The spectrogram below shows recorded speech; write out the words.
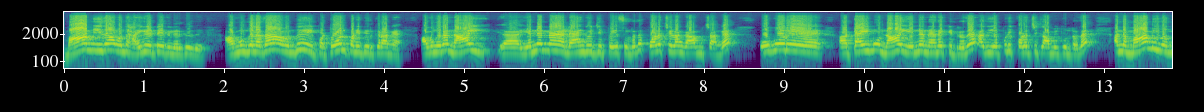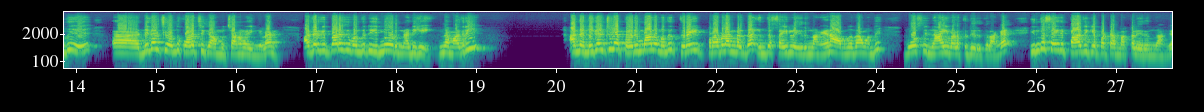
மாமி தான் வந்து ஹைலைட்டே இதுல இருக்குது. அவங்களதான் வந்து இப்ப ட்ரோல் பண்ணிட்டு இருக்கிறாங்க. அவங்க தான் நாய் என்னென்ன லாங்குவேஜ் பேசுன்றத குலைச்சு காமிச்சாங்க. ஒவ்வொரு டைமும் நாய் என்ன நினைக்கின்றத அது எப்படி குலைச்சு காமிக்குன்றத அந்த மாமி வந்து நிகழ்ச்சி வந்து குலைச்சு காமிச்சாங்கன்னு வைங்களேன். அதற்கு பிறகு வந்துட்டு இன்னொரு நடிகை இந்த மாதிரி அந்த நிகழ்ச்சியில பெரும்பாலும் வந்து திரை பிரபலங்கள் தான் இந்த சைட்ல இருந்தாங்க. ஏன்னா அவங்க தான் வந்து மோஸ்ட்லி நாய் வளர்த்துட்டு இருக்கிறாங்க. இந்த சைடு பாதிக்கப்பட்ட மக்கள் இருந்தாங்க.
